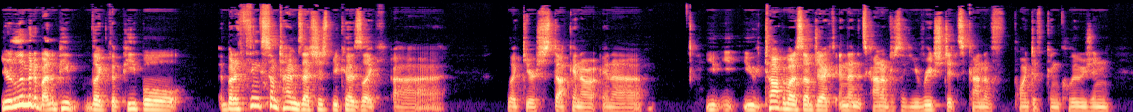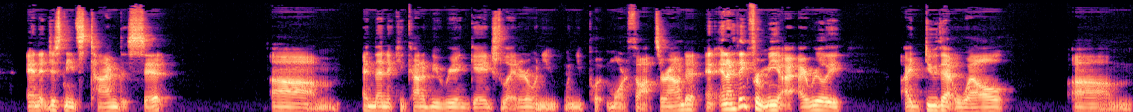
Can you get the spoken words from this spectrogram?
you're limited by the people like the people, but I think sometimes that's just because like uh, like you're stuck in a in a you, you talk about a subject and then it's kind of just like you reached its kind of point of conclusion and it just needs time to sit um and then it can kind of be re-engaged later when you when you put more thoughts around it and, and i think for me I, I really i do that well um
